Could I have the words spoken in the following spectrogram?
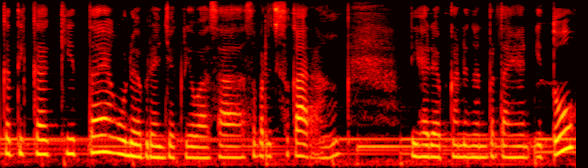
ketika kita yang udah beranjak dewasa seperti sekarang, dihadapkan dengan pertanyaan itu,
